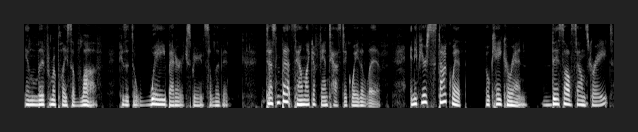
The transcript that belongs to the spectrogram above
and live from a place of love because it's a way better experience to live in. Doesn't that sound like a fantastic way to live? And if you're stuck with, okay, Corinne, this all sounds great,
